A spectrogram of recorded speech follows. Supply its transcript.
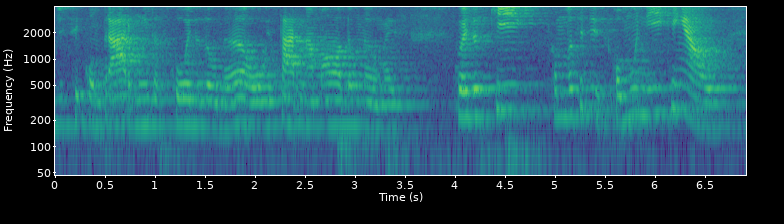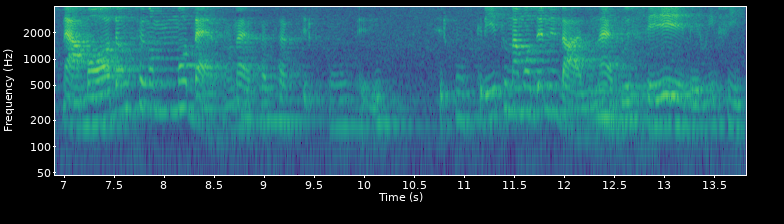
de se comprar muitas coisas ou não, ou estar na moda ou não, mas coisas que, como você disse, comuniquem algo. Né? A moda é um fenômeno moderno, né? Circun, circunscrito na modernidade, né? Do efêmero, enfim.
